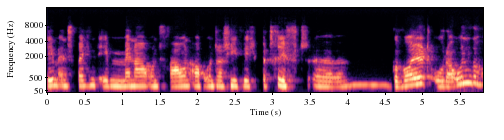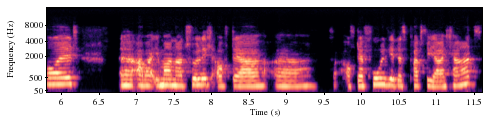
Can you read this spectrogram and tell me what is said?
dementsprechend eben Männer und Frauen auch unterschiedlich betrifft, äh, gewollt oder ungewollt, äh, aber immer natürlich auf der, äh, auf der Folie des Patriarchats.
